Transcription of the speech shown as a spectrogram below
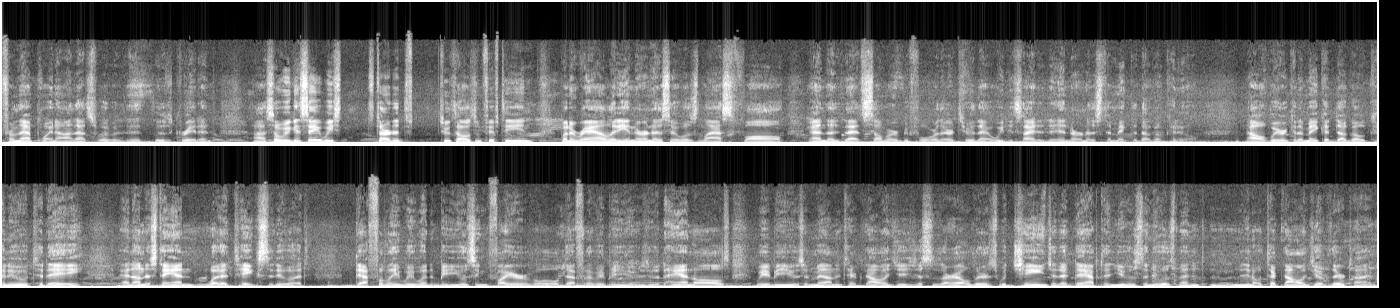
from that point on, that's what it was created. Uh, so we can say we started 2015, but in reality, in earnest, it was last fall and the, that summer before there too that we decided in earnest to make the dugout canoe. Now, if we were going to make a dugout canoe today and understand what it takes to do it, definitely we wouldn't be using Firevolt. Definitely we'd be using hand awls. We'd be using modern technology, just as our elders would change and adapt and use the newest, you know, technology of their time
